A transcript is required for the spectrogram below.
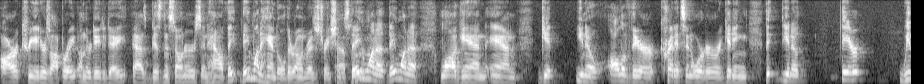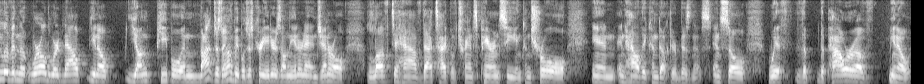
our creators operate on their day to day as business owners and how they, they want to handle their own registrations. Absolutely. They want to they want to log in and get you know all of their credits in order or getting the, you know they're we live in the world where now you know young people and not just young people just creators on the internet in general love to have that type of transparency and control in in how they conduct their business and so with the the power of you know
